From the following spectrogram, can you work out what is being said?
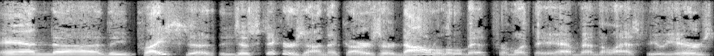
and uh, the price, uh, the stickers on the cars are down a little bit from what they have been the last few years.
